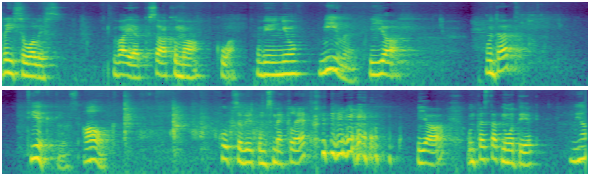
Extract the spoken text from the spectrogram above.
trīs solis. Vajag sākumā ko? Viņu. mīlēt, Jā. Un tad tiekties, augt. Kopsavilkums meklēt. Jā. Un kas tad notiek? Nu, jā,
